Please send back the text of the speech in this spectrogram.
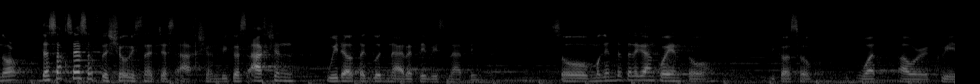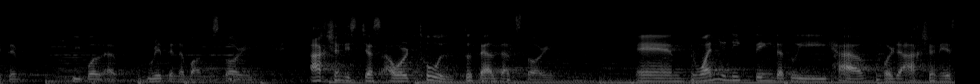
nor- the success of the show is not just action because action without a good narrative is nothing. So maganda talaga ang kwento because of what our creative people have written about the story. Action is just our tool to tell that story. And one unique thing that we have for the action is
